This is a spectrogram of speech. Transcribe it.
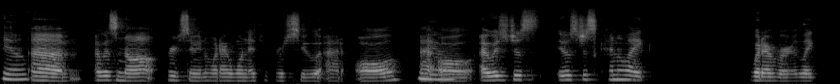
Yeah Um I was not pursuing what I wanted to pursue at all. At Yeah. all. I was just it was just kind of like whatever. Like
